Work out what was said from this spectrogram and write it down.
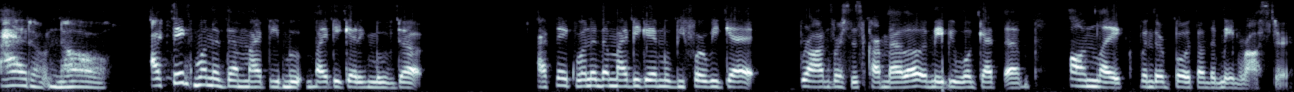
I don't know. I think one of them might be mo- might be getting moved up. I think one of them might be getting moved before we get Bron versus Carmelo, and maybe we'll get them on like when they're both on the main roster.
